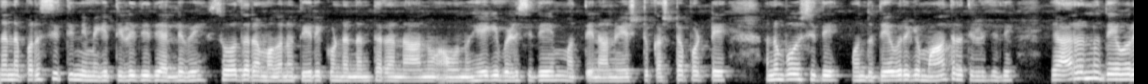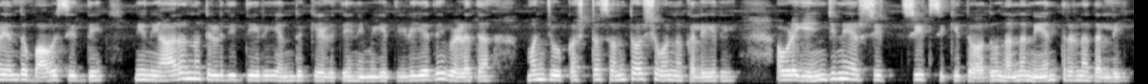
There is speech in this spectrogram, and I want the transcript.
ನನ್ನ ಪರಿಸ್ಥಿತಿ ನಿಮಗೆ ತಿಳಿದಿದೆ ಅಲ್ಲವೇ? ಸೋದರ ಮಗನು ತೀರಿಕೊಂಡ ನಂತರ ನಾನು ಅವನು ಹೇಗೆ ಬೆಳೆಸಿದೆ? ಮತ್ತು ನಾನು ಎಷ್ಟು ಕಷ್ಟಪಟ್ಟೆ ಅನುಭವಿಸಿದೆ? ಒಂದು ದೇವರಿಗೆ ಮಾತ್ರ ತಿಳಿದಿದೆ. ಯಾರನ್ನು ದೇವರು ಎಂದು ಭಾವಿಸಿದ್ದೆ? ನೀನು ಯಾರನ್ನು ತಿಳಿದಿದ್ದೀರಿ ಎಂದು ಕೇಳಿದೆ. ನಿಮಗೆ ತಿಳಿಯದೆ ಬೆಳೆದ ಮಂಜು, ಕಷ್ಟ ಸಂತೋಷವನ್ನು ಕಲಿಯಿರಿ. ಅವಳಿಗೆ ಇಂಜಿನಿಯರ್ ಸೀಟ್ ಸೀಟ್ ಸಿಕ್ಕಿತು. ಅದು ನನ್ನ ನಿಯಂತ್ರಣದಲ್ಲಿ.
